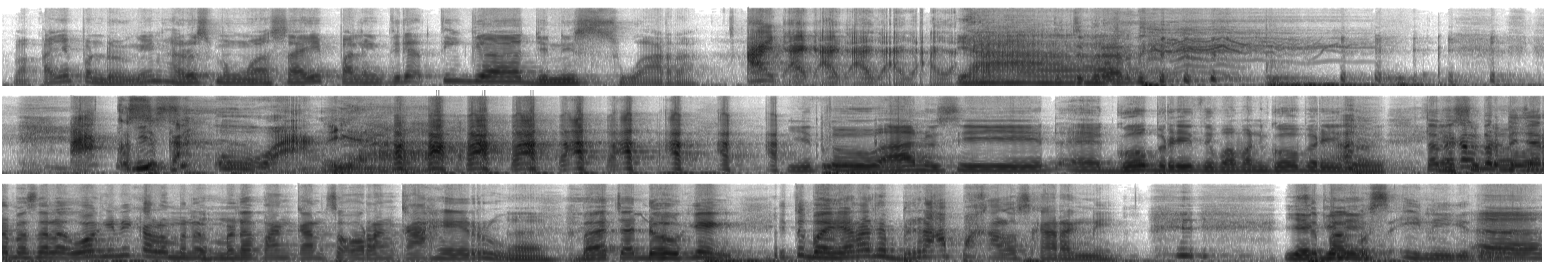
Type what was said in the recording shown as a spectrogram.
Makanya pendongeng harus menguasai paling tidak tiga jenis suara. Ay, ay, ay, ay, ay, ay. Ya. Itu berarti Aku suka uang. Ya. itu anu si eh, Gober itu paman Gober itu. Tapi Yang kan berbicara uang. masalah uang ini kalau men- mendatangkan seorang kaheru Eh. baca dongeng itu bayarannya berapa kalau sekarang nih? ya gini, Sebagus ini gitu. eh,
